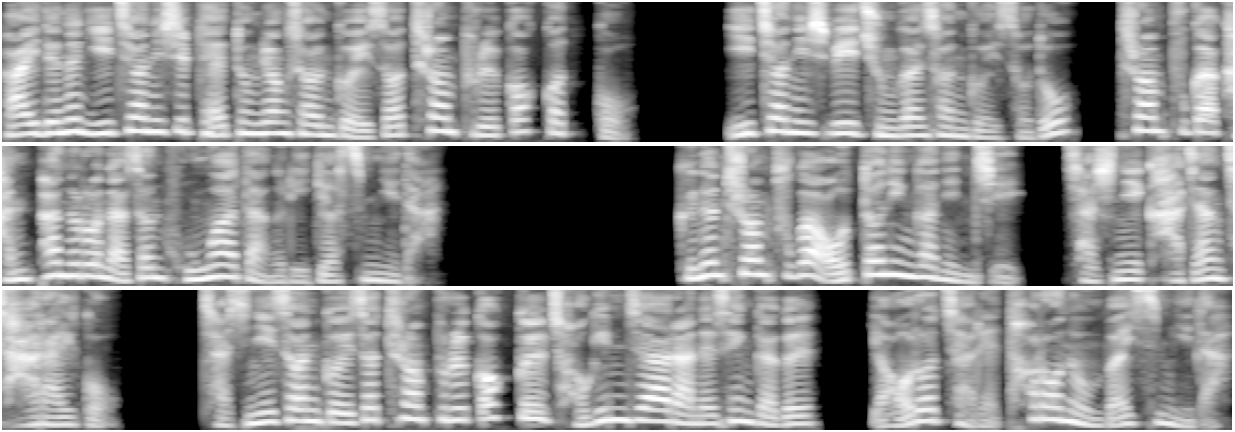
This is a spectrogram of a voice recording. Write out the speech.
바이든은 2020 대통령 선거에서 트럼프를 꺾었고 2022 중간 선거에서도 트럼프가 간판으로 나선 공화당을 이겼습니다. 그는 트럼프가 어떤 인간인지 자신이 가장 잘 알고 자신이 선거에서 트럼프를 꺾을 적임자라는 생각을 여러 차례 털어놓은 바 있습니다.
